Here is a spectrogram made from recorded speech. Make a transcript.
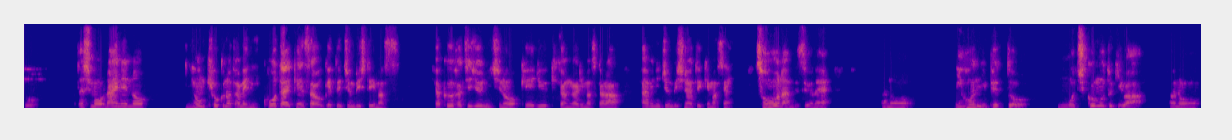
そう私も来年の日本帰国のために抗体検査を受けて準備しています。180日の経留期間がありますから、早めに準備しないといけません。そうなんですよね。あの、日本にペットを持ち込むときは、あの、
